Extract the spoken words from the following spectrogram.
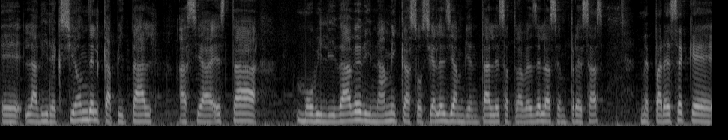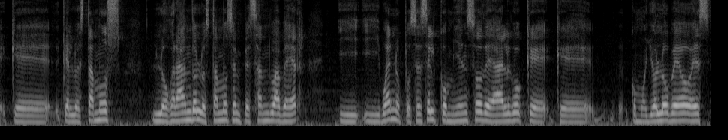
eh, la dirección del capital hacia esta movilidad de dinámicas sociales y ambientales a través de las empresas, me parece que, que lo estamos logrando, lo estamos empezando a ver y, bueno, pues es el comienzo de algo que, como yo lo veo, es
